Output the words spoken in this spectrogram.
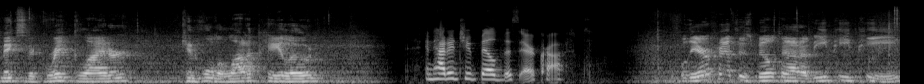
makes it a great glider, can hold a lot of payload. And how did you build this aircraft? Well, the aircraft is built out of EPP,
